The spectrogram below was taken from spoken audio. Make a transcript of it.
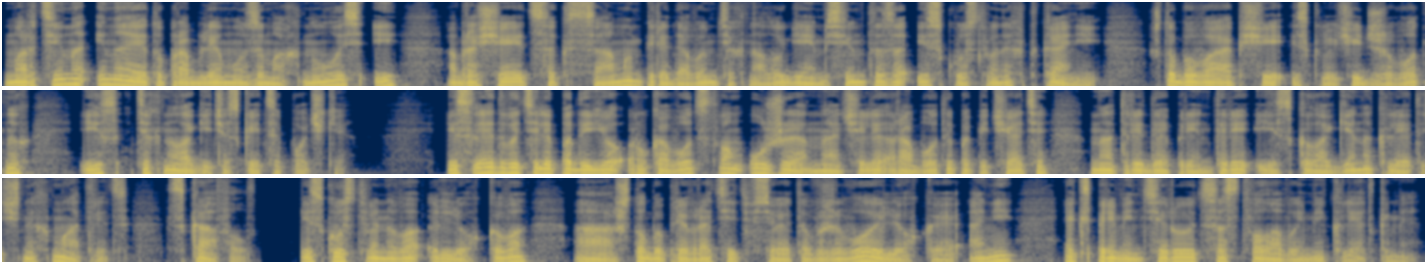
Мартина и на эту проблему замахнулась и обращается к самым передовым технологиям синтеза искусственных тканей, чтобы вообще исключить животных из технологической цепочки. Исследователи под ее руководством уже начали работы по печати на 3D-принтере из коллагена клеточных матриц, scaffold, искусственного легкого, а чтобы превратить все это в живое легкое, они экспериментируют со стволовыми клетками.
